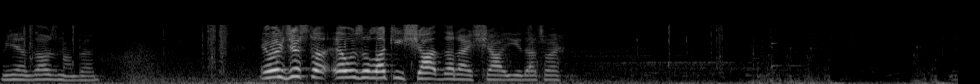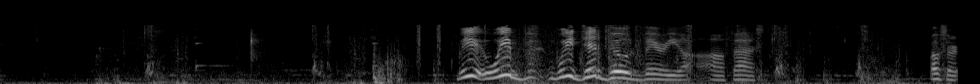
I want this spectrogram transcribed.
Yeah, that was not bad. It was just a, it was a lucky shot that I shot you, that's why. We, we, we did build very, uh, uh, fast. Oh, sorry.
